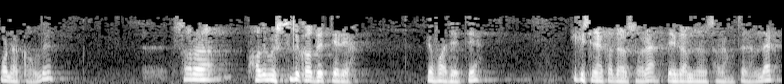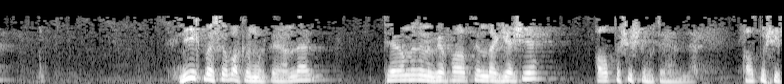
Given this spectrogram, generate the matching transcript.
orada kaldı. Sonra Hazreti Sıddık Hazretleri vefat etti. İki sene kadar sonra Peygamber'den sonra muhteremler. Ne hikmetse bakın muhteremler. Peygamberimizin vefatında yaşı 63 muhteremler. 63.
